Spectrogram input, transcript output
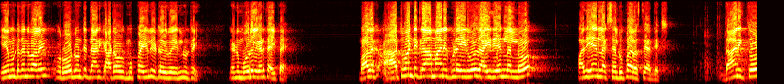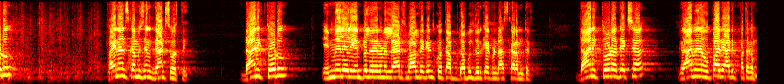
ఏముంటుందండి వాళ్ళకి? రోడ్డు ఉంటే దానికి అటు ముప్పై ఇళ్ళు ఇటు ఇరవై ఇళ్ళు ఉంటాయి. రెండు మూరలు కడితే అయిపోయాయి. వాళ్ళకి అటువంటి గ్రామానికి కూడా ఈరోజు ఐదేళ్ళలో పదిహేను లక్షల రూపాయలు వస్తాయి అధ్యక్ష. దానికి తోడు ఫైనాన్స్ కమిషన్ గ్రాంట్స్ వస్తాయి. దానికి తోడు ఎమ్మెల్యేలు ఎంపీలు వేరే ల్యాడ్స్ వాళ్ళ దగ్గర నుంచి కొంత డబ్బులు దొరికేటువంటి ఆస్కారం ఉంటుంది. దానికి తోడు అధ్యక్ష గ్రామీణ ఉపాధి ఆది పథకం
